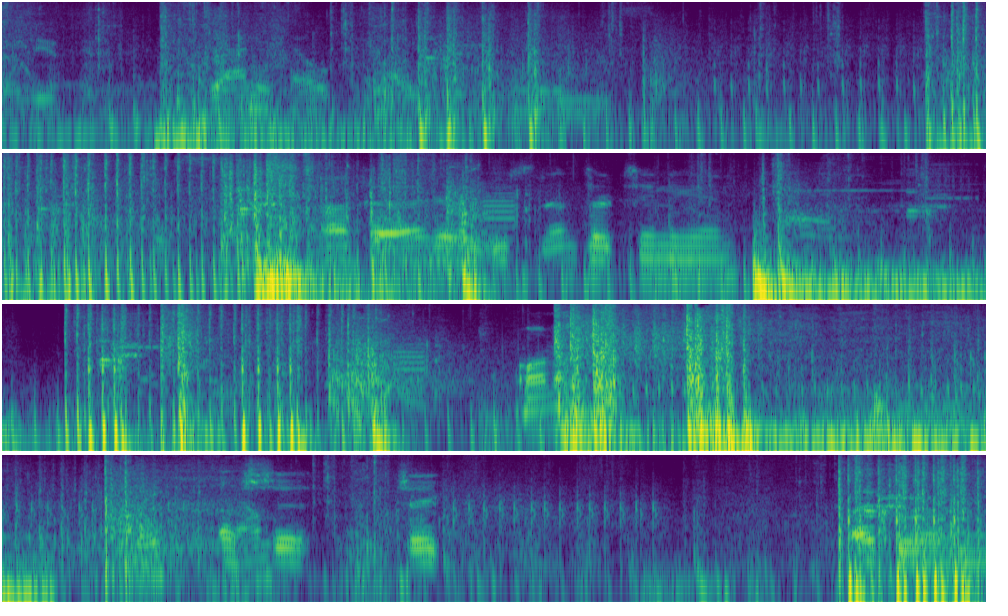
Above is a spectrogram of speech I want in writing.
Can I down with you? Yeah, I need help. Like. Okay, I gotta use the M13 again. On it. Oh down. shit. Jake. Right below me.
